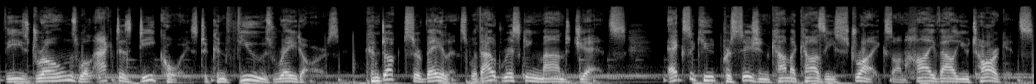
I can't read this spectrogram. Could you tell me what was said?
These drones will act as decoys to confuse radars, conduct surveillance without risking manned jets, execute precision kamikaze strikes on high-value targets,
